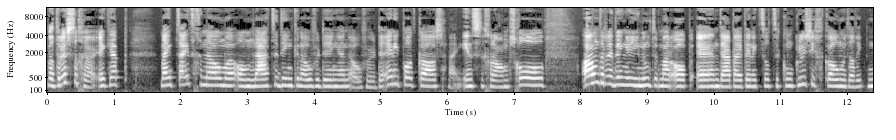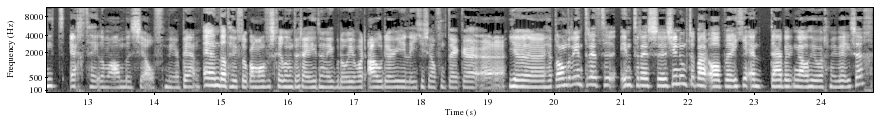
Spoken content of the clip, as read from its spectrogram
wat rustiger. Ik heb mijn tijd genomen om na te denken over dingen, over de Annie podcast, mijn Instagram, school, andere dingen, je noemt het maar op. En daarbij ben ik tot de conclusie gekomen dat ik niet echt helemaal mezelf meer ben. En dat heeft ook allemaal verschillende redenen. Ik bedoel, je wordt ouder, je leert jezelf ontdekken, uh, je hebt andere interesses, je noemt het maar op, weet je. En daar ben ik nou heel erg mee bezig.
